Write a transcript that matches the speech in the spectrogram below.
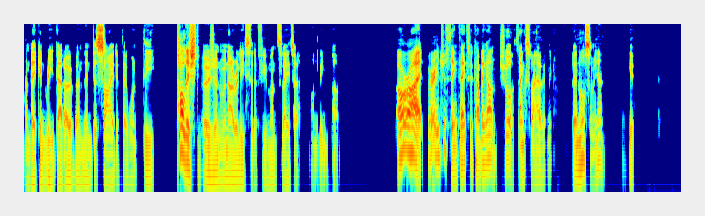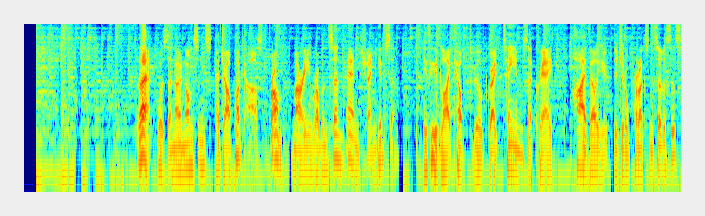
And they can read that over and then decide if they want the polished version when I release it a few months later on LeanPub. All right. Very interesting. Thanks for coming on. Sure. Thanks for having me. Been awesome. Yeah. Thank you. That was the No Nonsense Agile podcast from Murray Robinson and Shane Gibson. If you'd like help to build great teams that create high value digital products and services,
